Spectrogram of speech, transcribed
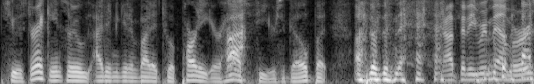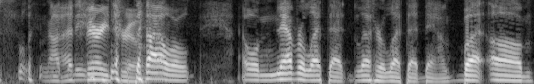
she was drinking, so I didn't get invited to a party at your house a few years ago. But other than that, Not that he remembers. Absolutely Not that That's he, very true. that I will, I will never let that let her let that down. But um,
